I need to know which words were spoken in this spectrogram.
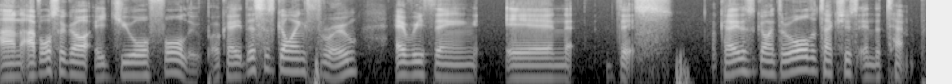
and I've also got a dual for loop. Okay, this is going through everything in this. Okay, this is going through all the textures in the temp.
